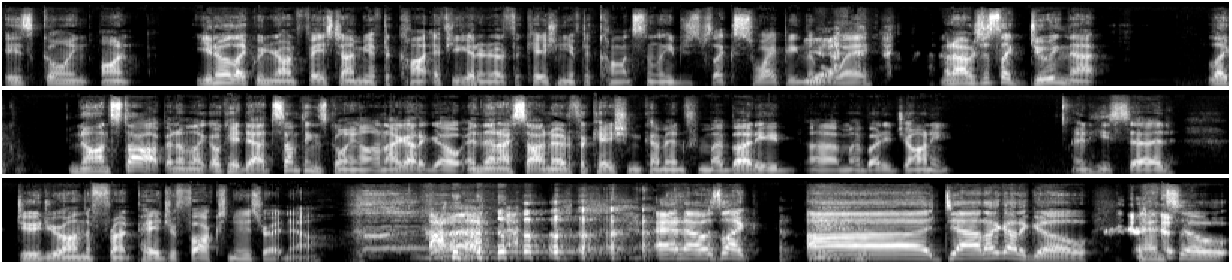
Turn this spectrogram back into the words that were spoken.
is going on? You know, like when you're on FaceTime, you have to con- if you get a notification, you have to constantly just like swiping them Yeah. away. And I was just like doing that like nonstop. And I'm like, okay, dad, something's going on. I gotta go. And then I saw a notification come in from my buddy, uh, my buddy Johnny. And he said, dude, you're on the front page of Fox News right now. and I was like, uh, Dad, I gotta go. And so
